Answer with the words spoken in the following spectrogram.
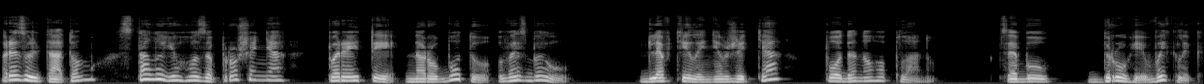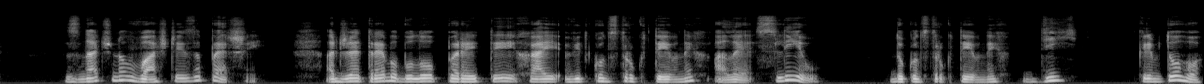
Результатом стало його запрошення перейти на роботу в СБУ для втілення в життя поданого плану. Це був другий виклик, значно важчий за перший, адже треба було перейти хай від конструктивних, але слів до конструктивних дій. Крім того,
